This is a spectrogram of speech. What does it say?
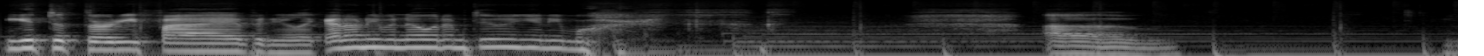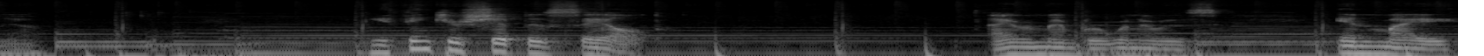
You get to 35 and you're like i don't even know what i'm doing anymore. Um you know? You think your ship has sailed. I remember when i was in my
